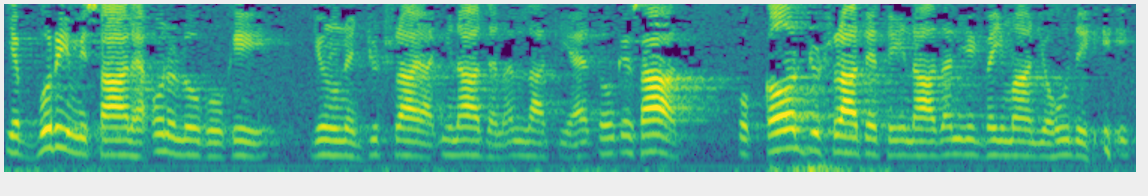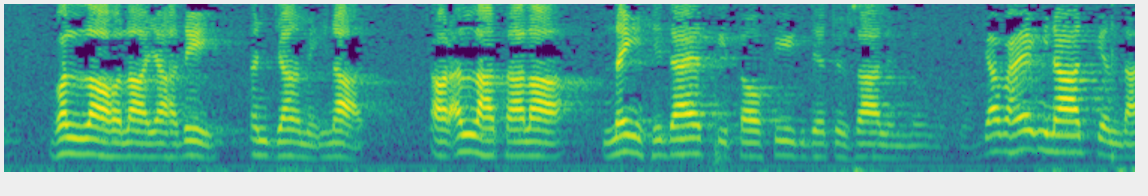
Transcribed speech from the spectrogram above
یہ بری مثال ہے ان لوگوں کی جنہوں نے جٹلایا انادن اللہ کی ایتوں کے ساتھ۔ وہ کون جٹلاتے تھے انادن؟ یہ بےمان یہودی۔ لا یادی انجام اناد۔ اور اللہ تعالی نئی ہدایت کی توفیق دیتے ظالم لوگوں جب ہیں اناد کے اندر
